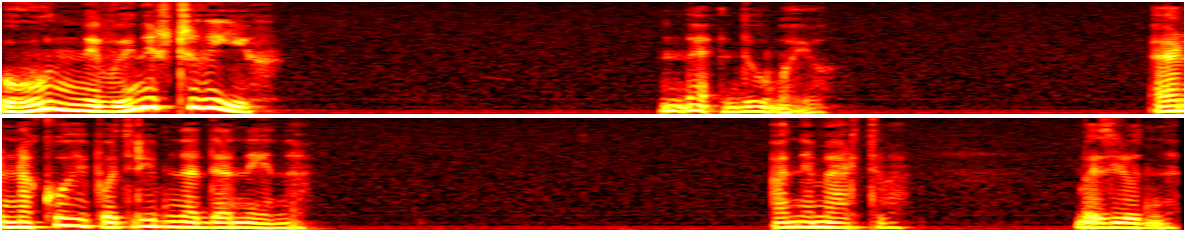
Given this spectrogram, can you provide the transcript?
Гун не винищили їх? Не думаю. Ернакові потрібна данина, а не мертва, безлюдна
